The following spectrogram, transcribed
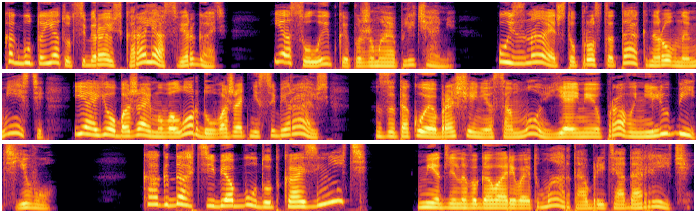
как будто я тут собираюсь короля свергать. Я с улыбкой пожимаю плечами. Пусть знает, что просто так, на ровном месте, я ее обожаемого лорда уважать не собираюсь. За такое обращение со мной я имею право не любить его. «Когда тебя будут казнить?» Медленно выговаривает Марта, обретя дар речи.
